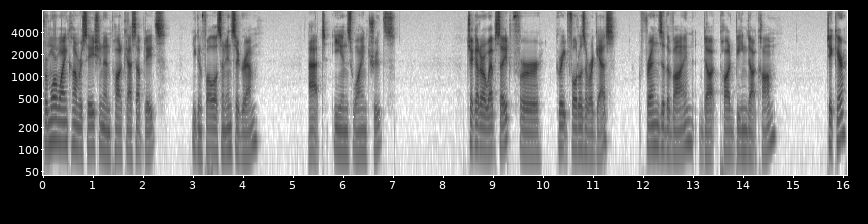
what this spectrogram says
For more wine conversation and podcast updates, you can follow us on Instagram at Ian's Wine Truths. Check out our website for great photos of our guests, friendsofthevine.podbean.com. Take care.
